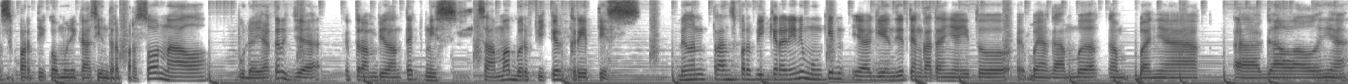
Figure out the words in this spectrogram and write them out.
seperti komunikasi interpersonal, budaya kerja, keterampilan teknis, sama berpikir kritis. Dengan transfer pikiran ini mungkin ya Gen Z yang katanya itu banyak gambek, banyak uh, galaunya.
